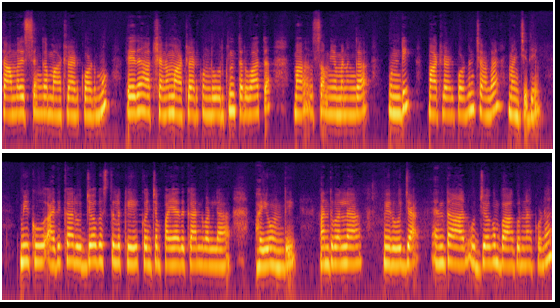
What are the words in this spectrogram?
సామరస్యంగా మాట్లాడుకోవడము లేదా ఆ క్షణం మాట్లాడకుండా ఊరుకున్న తర్వాత మా సంయమనంగా ఉండి మాట్లాడుకోవడం చాలా మంచిది. మీకు అధికారు ఉద్యోగస్తులకి కొంచెం పై అధికారుల వల్ల భయం ఉంది. అందువల్ల మీరు జా ఎంత ఉద్యోగం బాగున్నా కూడా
